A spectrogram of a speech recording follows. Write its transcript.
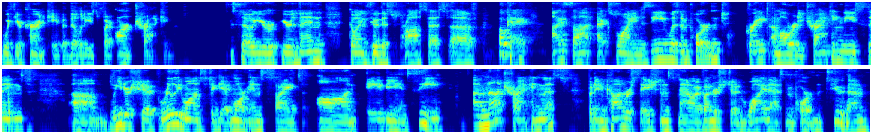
with your current capabilities but aren't tracking so you're you're then going through this process of okay i thought x y and z was important great, I'm already tracking these things. Um, leadership really wants to get more insight on A, B, and C. I'm not tracking this, but in conversations now, I've understood why that's important to them.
